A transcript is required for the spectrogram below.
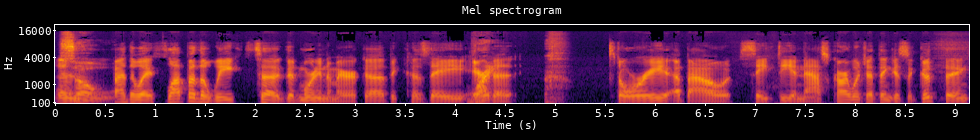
And so by the way, flop of the week to Good Morning America because they aired Right. a story about safety in NASCAR, which I think is a good thing.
